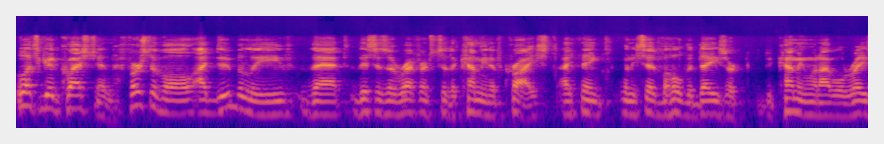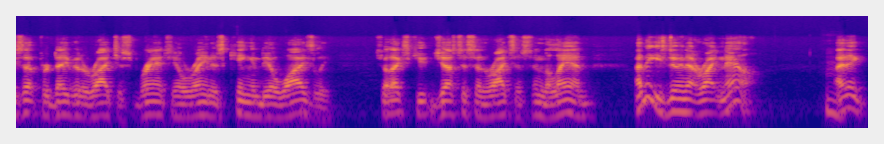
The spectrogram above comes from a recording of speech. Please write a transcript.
Well, that's a good question. First of all, I do believe that this is a reference to the coming of Christ. I think when he says, Behold, the days are coming when I will raise up for David a righteous branch, and he'll reign as king and deal wisely, shall execute justice and righteousness in the land. I think he's doing that right now. Hmm. I think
